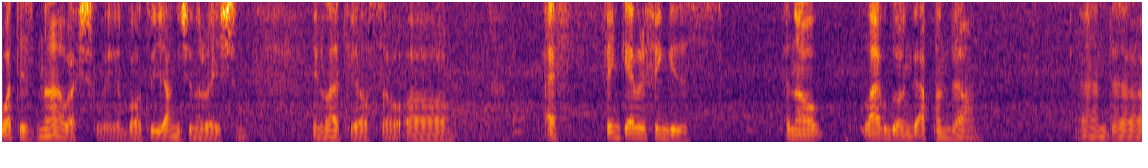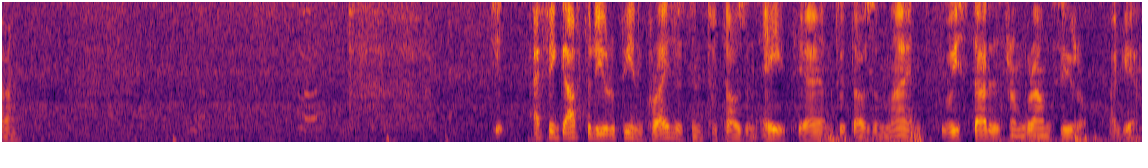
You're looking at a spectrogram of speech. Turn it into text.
what is now actually about the young generation in Latvia. Also, uh, I think everything is, you know, life going up and down, and. Uh, I think after the European crisis in 2008, yeah, and 2009, we started from ground zero again.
